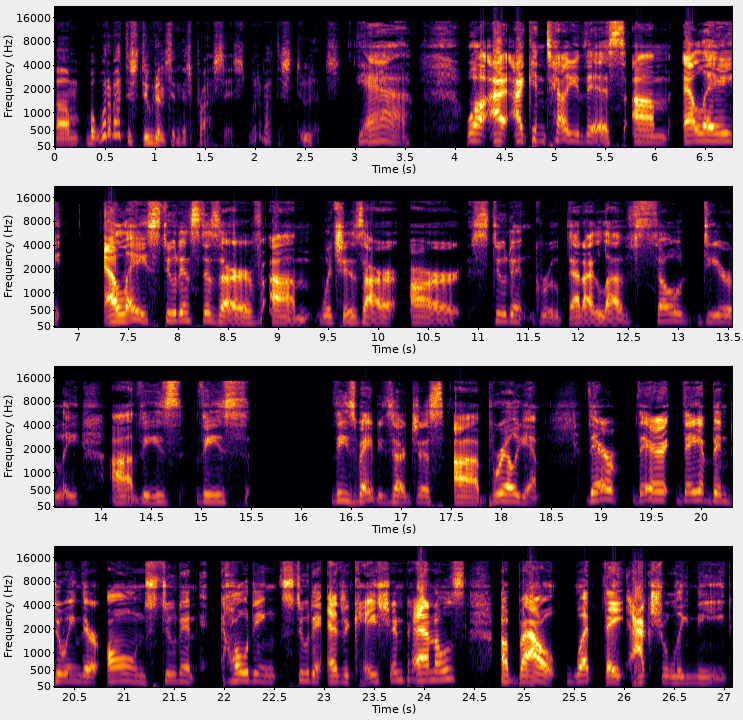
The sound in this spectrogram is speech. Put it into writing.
Um, but what about the students in this process? What about the students? Yeah. Well, I, I can tell you this. Um, LA LA Students Deserve, um, which is our our student group that I love so dearly. Uh, these these these babies are just uh, brilliant. They're they're they have been doing their own student holding student education panels about what they actually need,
